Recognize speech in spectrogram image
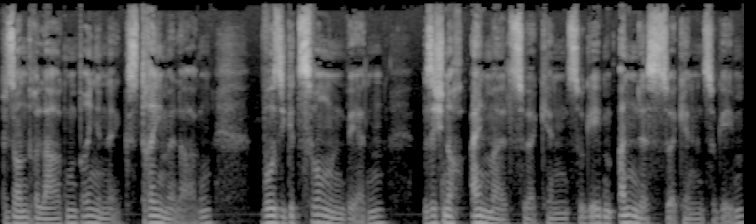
besondere Lagen bringe, extreme Lagen, wo sie gezwungen werden, sich noch einmal zu erkennen zu geben, anders zu erkennen zu geben.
